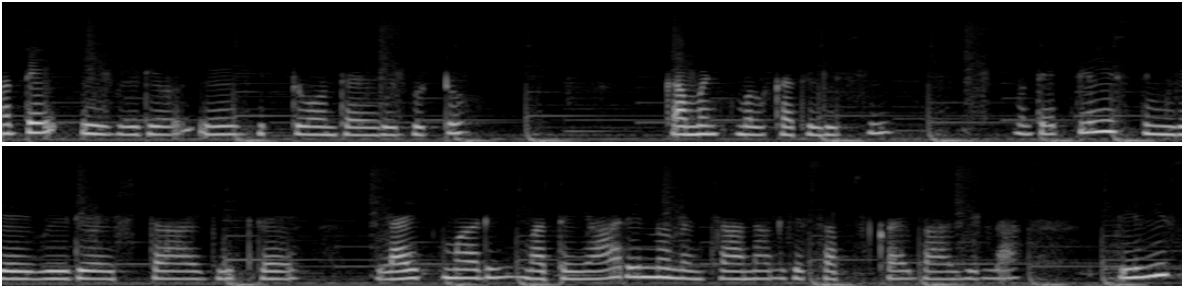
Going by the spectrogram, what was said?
ಮತ್ತು ಈ ವಿಡಿಯೋ ಹೇಗಿತ್ತು ಅಂತ ಹೇಳಿಬಿಟ್ಟು ಕಮೆಂಟ್ ಮೂಲಕ ತಿಳಿಸಿ. ಮತ್ತು ಪ್ಲೀಸ್ ನಿಮಗೆ ವಿಡಿಯೋ ಇಷ್ಟ ಆಗಿದ್ದರೆ ಲೈಕ್ ಮಾಡಿ. ಮತ್ತು ಯಾರಿನ್ನೂ ನನ್ನ ಚಾನಲ್ಗೆ ಸಬ್ಸ್ಕ್ರೈಬ್ ಆಗಿಲ್ಲ ಪ್ಲೀಸ್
